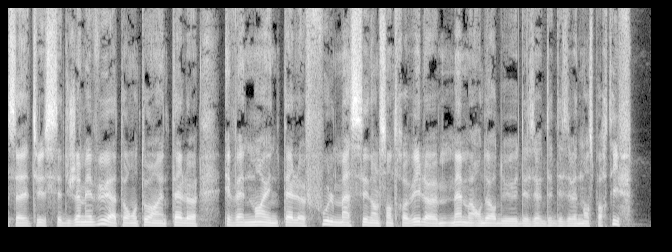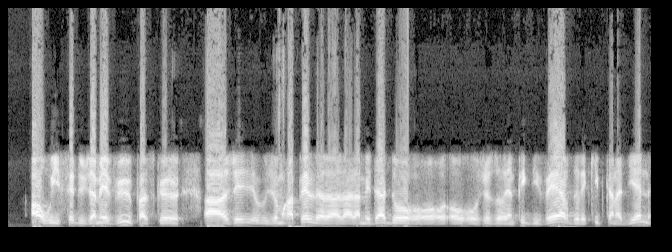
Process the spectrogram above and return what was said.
c'est du jamais vu à Toronto un tel événement une telle foule massée dans le centre-ville, même en dehors du, des des événements sportifs. Ah oui, c'est du jamais vu parce que euh, je me rappelle la, médaille d'or aux, Jeux olympiques d'hiver de l'équipe canadienne.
